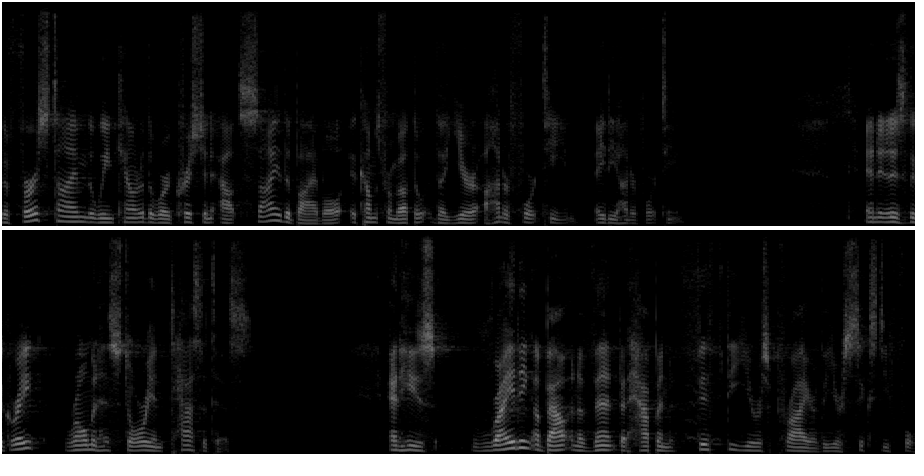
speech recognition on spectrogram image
The first time that we encounter the word Christian outside the Bible, it comes from about the, the year 114, AD 114. And it is the great Roman historian Tacitus. And he's writing about an event that happened 50 years prior, the year 64.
